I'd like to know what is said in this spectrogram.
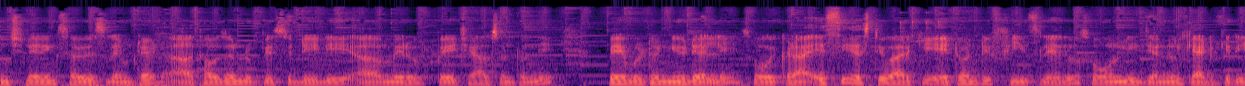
engineering service limited thousand rupees DD మీరు పే చేయాల్సి ఉంటుంది. పేబుల్ టు న్యూఢిల్లీ సో ఇక్కడ ఎస్సీ ఎస్టీ వారికి ఎటువంటి ఫీజ్ లేదు. సో ఓన్లీ జనరల్ కేటగిరీ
